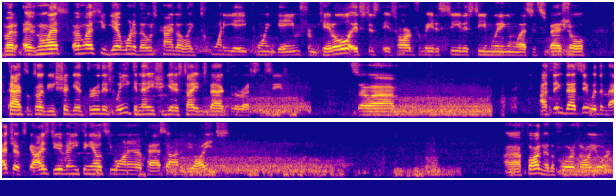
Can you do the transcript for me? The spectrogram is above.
but unless unless you get one of those kind of like twenty eight point games from Kittle, it's just it's hard for me to see this team winning unless it's special. Pack looks like he should get through this week, and then he should get his Titans back for the rest of the season. So um, I think that's it with the matchups, guys. Do you have anything else you want to pass on to the audience? Uh, Faulkner, the floor is all yours.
